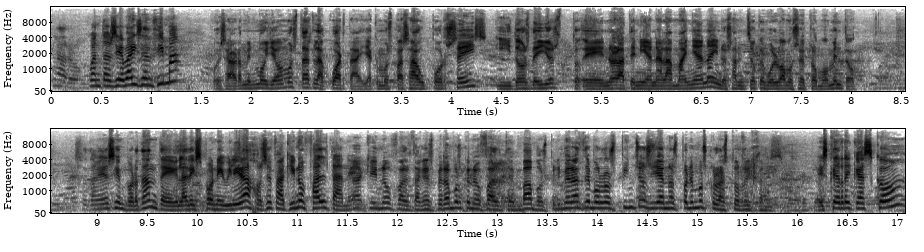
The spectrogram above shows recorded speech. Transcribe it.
Claro. ¿Cuántas lleváis encima? Pues ahora mismo llevamos, esta es la cuarta, ya que hemos pasado por seis y dos de ellos eh, no la tenían a la mañana y nos han dicho que volvamos otro momento. Eso también es importante, la disponibilidad, Josefa, aquí no faltan, ¿eh? Aquí no faltan, esperamos que no falten. Vamos, primero hacemos los pinchos y ya nos ponemos con las torrijas. Es que ricasco,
